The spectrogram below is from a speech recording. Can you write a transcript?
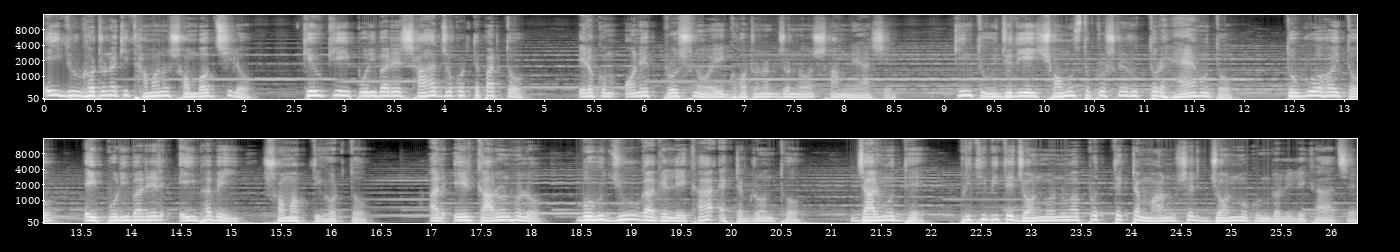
এই দুর্ঘটনা কি থামানো সম্ভব ছিল? কেউ কি এই পরিবারের সাহায্য করতে পারত? এরকম অনেক প্রশ্ন এই ঘটনার জন্য সামনে আসে। কিন্তু যদি এই সমস্ত প্রশ্নের উত্তর হ্যাঁ হতো, তবুও হয়তো এই পরিবারের এইভাবেই সমাপ্তি ঘটত। আর এর কারণ হলো বহু যুগ আগে লেখা একটা গ্রন্থ, যার মধ্যে পৃথিবীতে জন্ম নেওয়া প্রত্যেকটা মানুষের জন্মকুণ্ডলী লেখা আছে,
